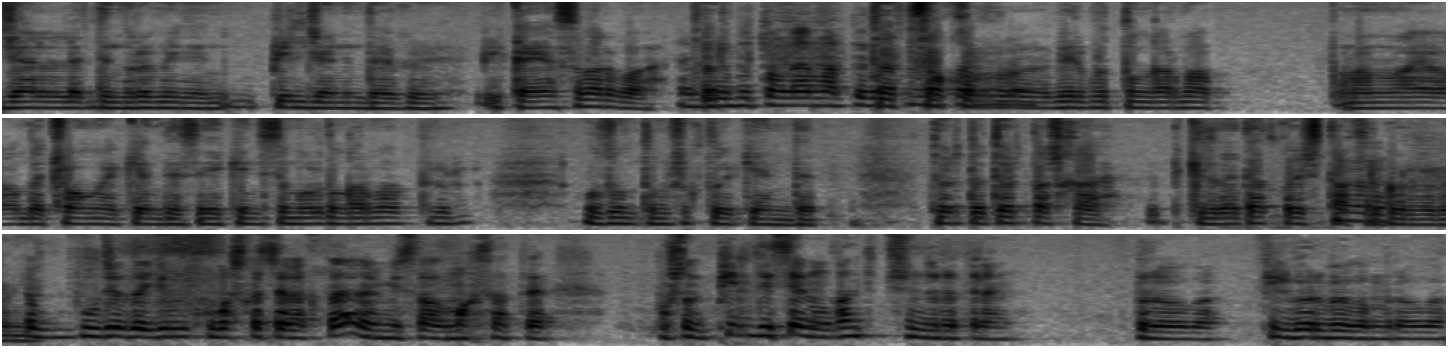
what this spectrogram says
жалаледдин руминин пил жөнүндөгү икаясы барго бир бутун кармап бир төрт сокур бир бутун кармап анан аябагында чоң экен десе экинчиси мурдун кармап бир узун тумшуктуу экен деп. Төрттө төрт башка пикирди айтат го эч такыр көрбөгөн бул жерде юмдуку башкачараак да мисалы максаты ошону пилди сен кантип түшүндүрөт элең бирөөгө пил көрбөгөн бирөөгө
